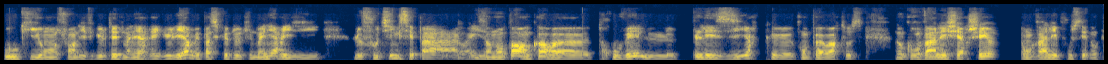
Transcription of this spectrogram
ou qui ont, sont en difficulté de manière régulière, mais parce que de toute manière, le footing, c'est pas, ils n'en ont pas encore euh, trouvé le plaisir que, qu'on peut avoir tous. Donc, on va aller chercher, on va les pousser. Donc,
